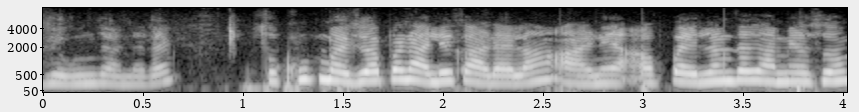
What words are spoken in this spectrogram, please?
घेऊन जाणार आहे. सो खूप मजा पण आली काढायला आणि पहिल्यांदाच आम्ही असं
